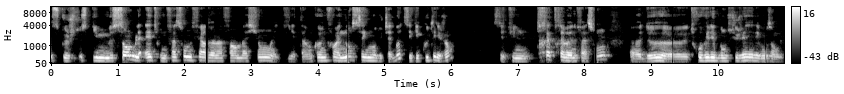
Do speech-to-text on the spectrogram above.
ce, ce qui me semble être une façon de faire de l'information et qui est encore une fois un enseignement du chatbot, c'est qu'écouter les gens, c'est une très très bonne façon de trouver les bons sujets et les bons angles.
